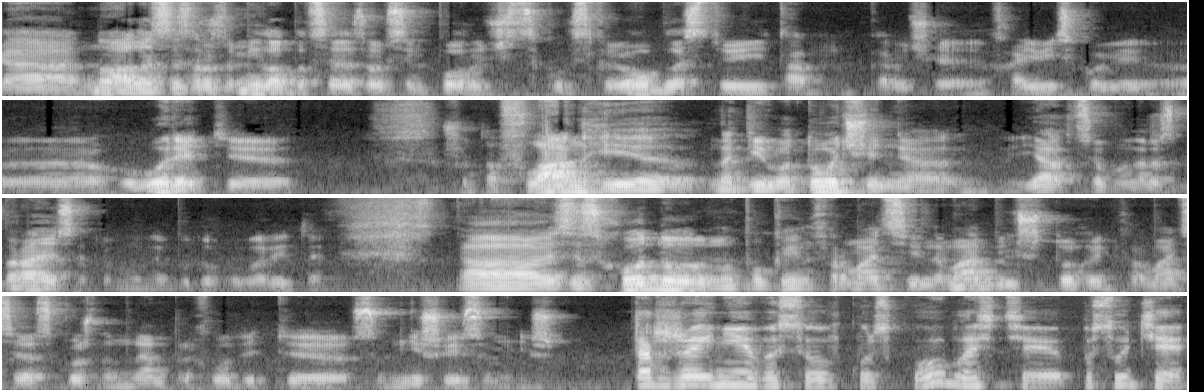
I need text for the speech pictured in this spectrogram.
Е, Ну, але це зрозуміло, бо це зовсім поруч з Курською областю, і там, коротше, хай військові е, говорять, е, що там фланги, напівоточення. Я в цьому не розбираюся, тому не буду говорити. А зі сходу, ну поки інформації немає. Більше того, інформація з кожним днем приходить сумніше і сумніше. Вторження ВСУ в Курську область. По суті,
